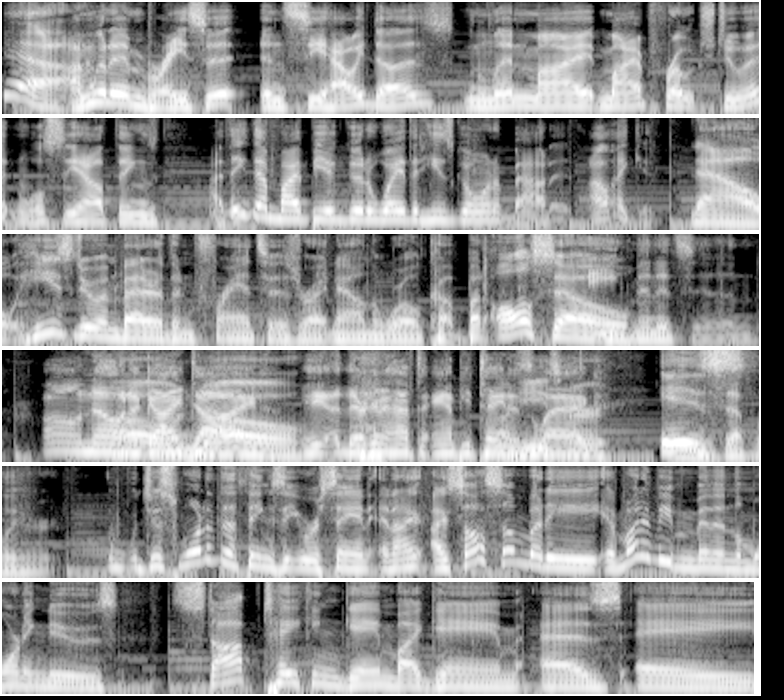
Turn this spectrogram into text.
Yeah, I'm going to embrace it and see how he does and lend my my approach to it, and we'll see how things. I think that might be a good way that he's going about it. I like it. Now he's doing better than France is right now in the World Cup, but also eight minutes in. Oh no! And a oh, guy oh, died. No. He, they're going to have to amputate oh, his he's leg. Hurt. Is he's definitely hurt. Just one of the things that you were saying, and I, I saw somebody. It might have even been in the morning news. Stop taking game by game as a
